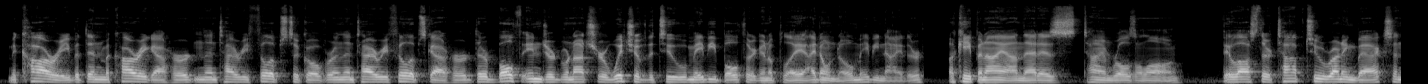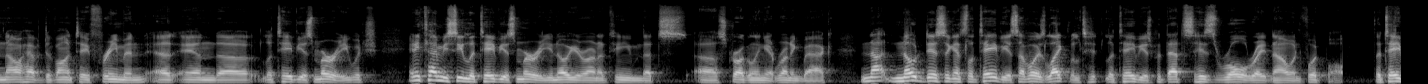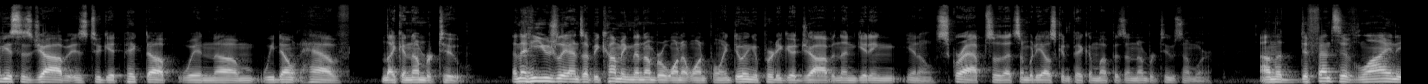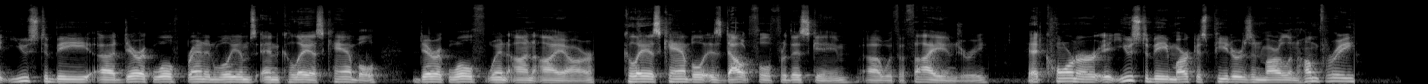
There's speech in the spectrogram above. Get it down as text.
Mekari, but then Mekari got hurt, and then Tyre Phillips took over, and then Tyre Phillips got hurt. They're both injured. We're not sure which of the two. Maybe both are going to play. I don't know. Maybe neither. I'll keep an eye on that as time rolls along. They lost their top two running backs and now have Devonta Freeman and uh, Latavius Murray, which anytime you see Latavius Murray, you know you're on a team that's uh, struggling at running back. Not No diss against Latavius. I've always liked Latavius, but that's his role right now in football. Latavius' job is to get picked up when um, we don't have like a number two. And then he usually ends up becoming the number one at one point, doing a pretty good job, and then getting, you know, scrapped so that somebody else can pick him up as a number two somewhere. On the defensive line, it used to be uh, Derek Wolfe, Brandon Williams, and Calais Campbell. Derek Wolfe went on IR. Calais Campbell is doubtful for this game uh, with a thigh injury. At corner, it used to be Marcus Peters and Marlon Humphrey.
